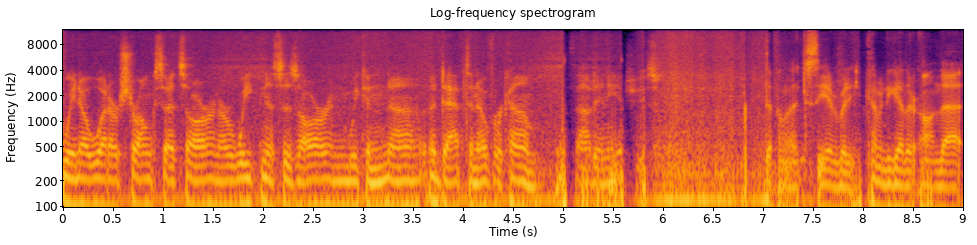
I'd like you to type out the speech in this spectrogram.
we know what our strong sets are and our weaknesses are, and we can uh, adapt and overcome without any issues. Definitely like to see everybody coming together on that.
